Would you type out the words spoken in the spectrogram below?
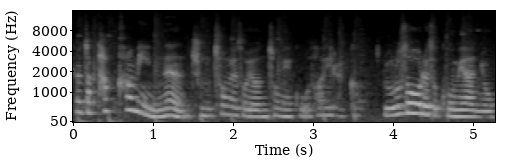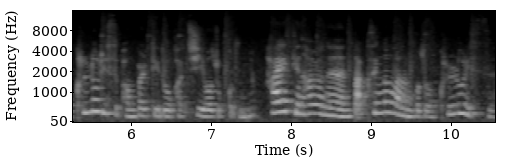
살짝 탁함이 있는 중청에서 연청의 그 사이랄까? 요루서울에서 구매한 요 Clueless 반팔티도 같이 입어줬거든요. 하이틴 하면은 딱 생각나는 거죠, Clueless.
